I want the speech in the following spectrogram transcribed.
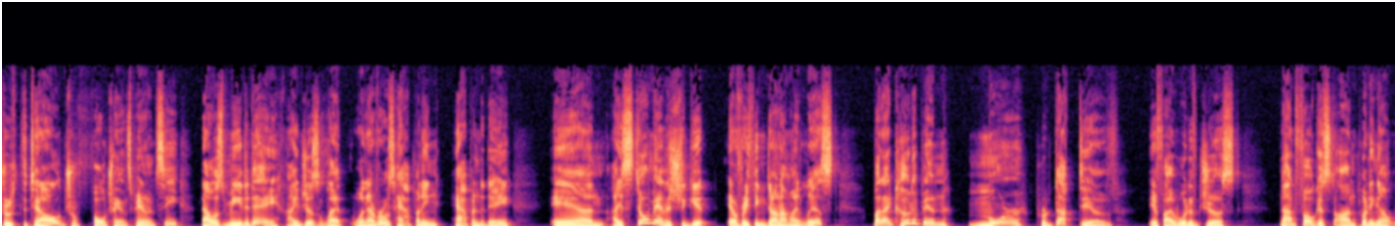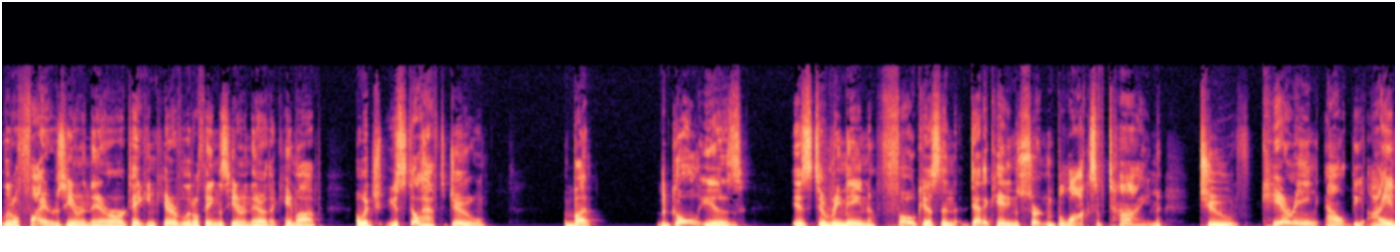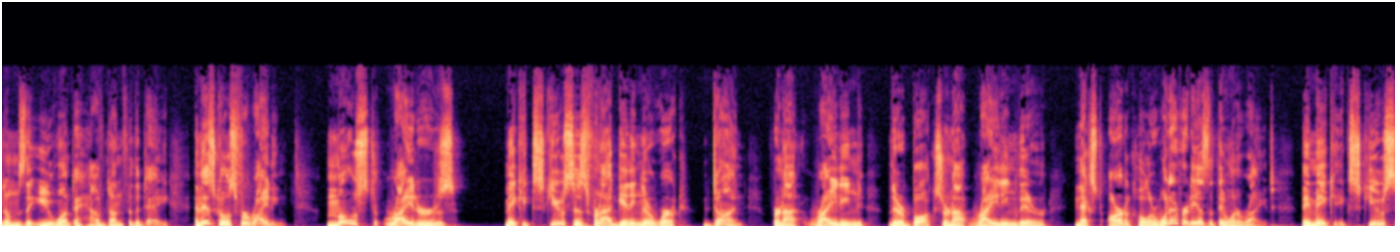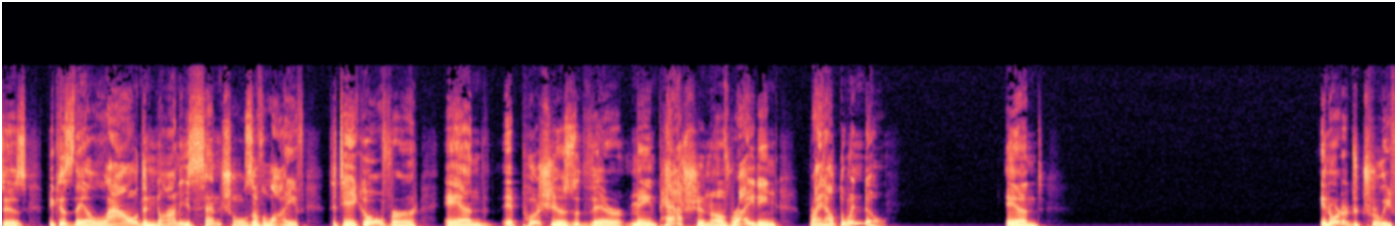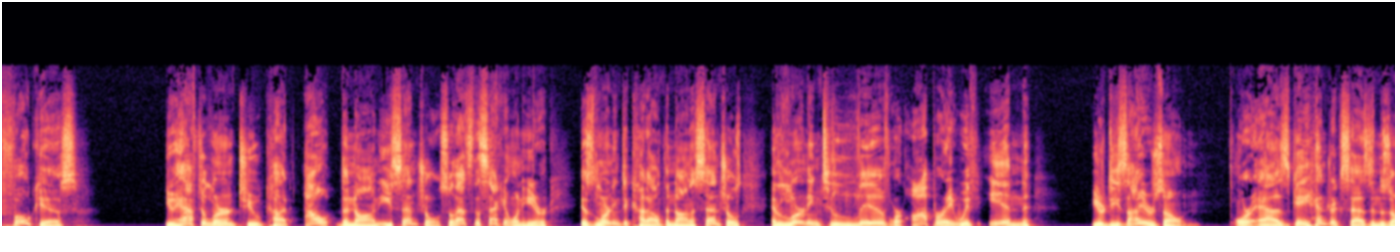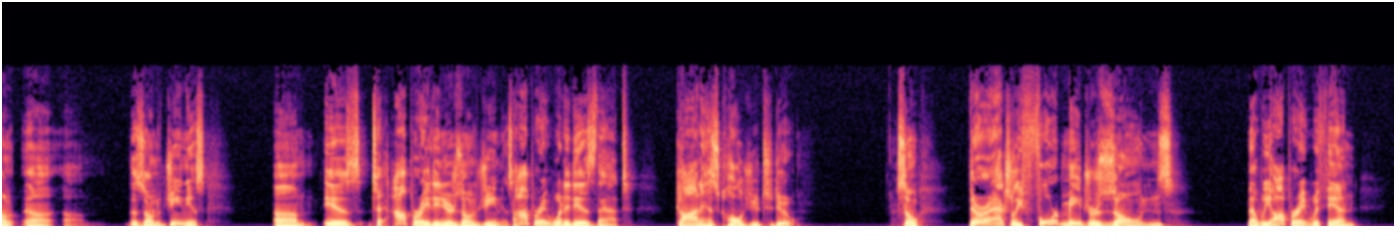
Truth to tell, tr- full transparency, that was me today. I just let whatever was happening happen today, and I still managed to get everything done on my list, but I could have been more productive if I would have just not focused on putting out little fires here and there or taking care of little things here and there that came up, which you still have to do. But the goal is is to remain focused and dedicating certain blocks of time to carrying out the items that you want to have done for the day. And this goes for writing. Most writers make excuses for not getting their work done, for not writing their books or not writing their next article or whatever it is that they want to write. They make excuses because they allow the non essentials of life to take over and it pushes their main passion of writing right out the window. And in order to truly focus, you have to learn to cut out the non-essentials. So that's the second one here is learning to cut out the non-essentials and learning to live or operate within your desire zone or as Gay Hendricks says in the zone, uh, um, the zone of genius, um, is to operate in your zone of genius, operate what it is that God has called you to do. So there are actually four major zones that we operate within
